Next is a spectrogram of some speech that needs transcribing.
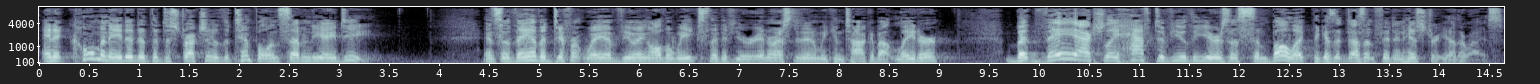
and it culminated at the destruction of the temple in 70 AD. And so they have a different way of viewing all the weeks that if you're interested in, we can talk about later. But they actually have to view the years as symbolic because it doesn't fit in history otherwise.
